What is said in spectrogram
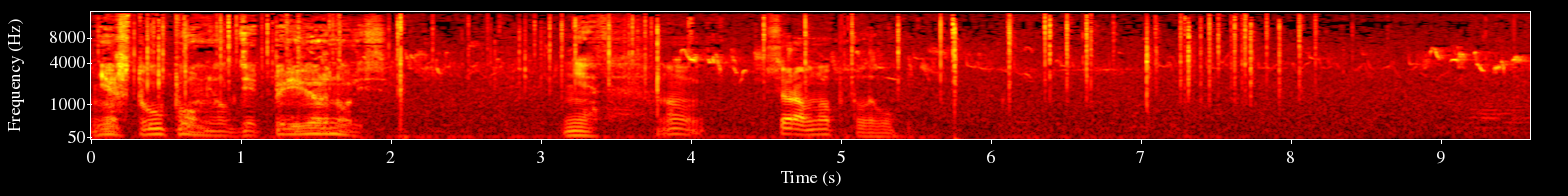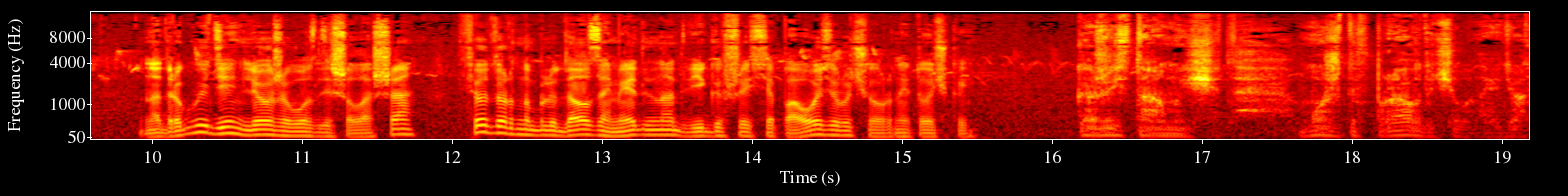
Не что упомнил, где перевернулись. Нет, ну, все равно поплыву. На другой день, лежа возле шалаша, Федор наблюдал за медленно двигавшейся по озеру черной точкой. Кажись, там ищет. Может и вправду чего найдет.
